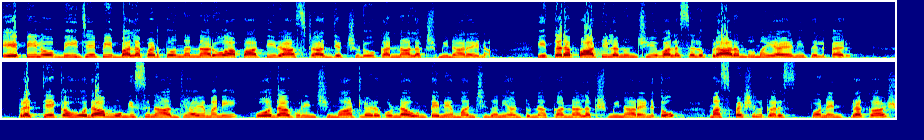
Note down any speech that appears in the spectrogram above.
ఏపీలో బీజేపీ బలపడుతోందన్నారు ఆ పార్టీ రాష్ట్ర అధ్యక్షుడు కన్నా లక్ష్మీనారాయణ. ఇతర పార్టీల నుంచి వలసలు ప్రారంభమయ్యాయని తెలిపారు. ప్రత్యేక హోదా ముగిసిన అధ్యాయమని హోదా గురించి మాట్లాడకుండా ఉంటేనే మంచిదని అంటున్న కన్నా లక్ష్మీనారాయణతో మా special correspondent Prakash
